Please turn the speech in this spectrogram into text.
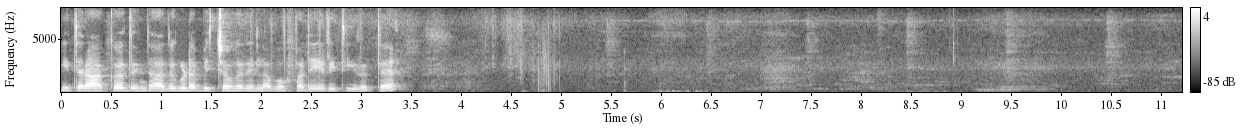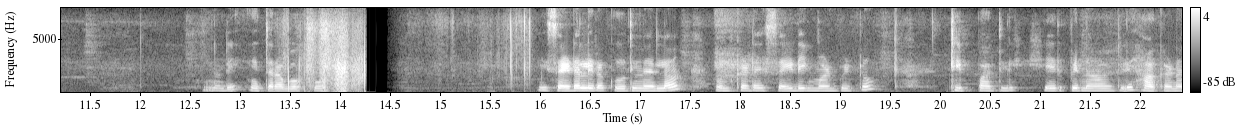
ಈ ಥರ ಹಾಕೋದ್ರಿಂದ ಅದು ಕೂಡ ಬಿಚ್ಚೋಗೋದಿಲ್ಲ, ಬಫ್ ಅದೇ ರೀತಿ ಇರುತ್ತೆ. ನೋಡಿ, ಈ ಥರ ಬಫು. ಈ ಸೈಡಲ್ಲಿರೋ ಕೂದಲನ್ನೆಲ್ಲ ಒಂದು ಕಡೆ ಸೈಡಿಂಗ್ ಮಾಡಿಬಿಟ್ಟು ಕ್ಲಿಪ್ ಆಗಲಿ ಹೇರ್ ಪಿನ್ ಆಗಲಿ ಹಾಕೋಣ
